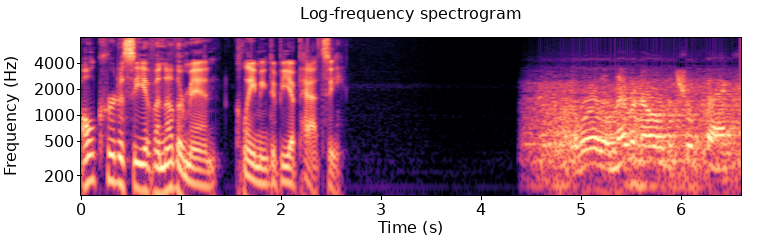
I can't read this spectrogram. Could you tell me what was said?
All courtesy of another man claiming to be a patsy. The world will never know the true facts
